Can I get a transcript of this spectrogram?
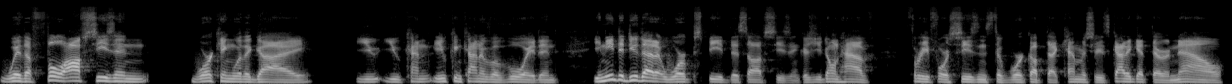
with a full off season working with a guy you you can you can kind of avoid and you need to do that at warp speed this offseason because you don't have three four seasons to work up that chemistry it's got to get there now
